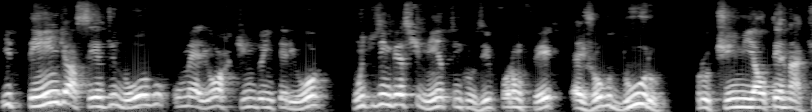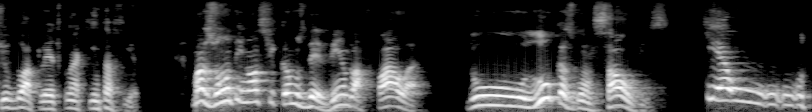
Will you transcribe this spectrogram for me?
e tende a ser de novo o melhor time do interior Muitos investimentos, inclusive, foram feitos. É jogo duro para o time alternativo do Atlético na quinta-feira. Mas ontem nós ficamos devendo a fala do Lucas Gonçalves, que é o, o,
